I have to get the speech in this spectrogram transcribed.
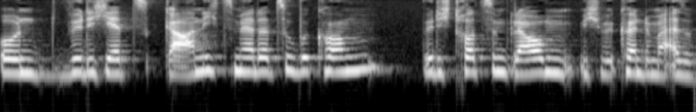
Und würde ich jetzt gar nichts mehr dazu bekommen, würde ich trotzdem glauben, ich könnte mal, also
